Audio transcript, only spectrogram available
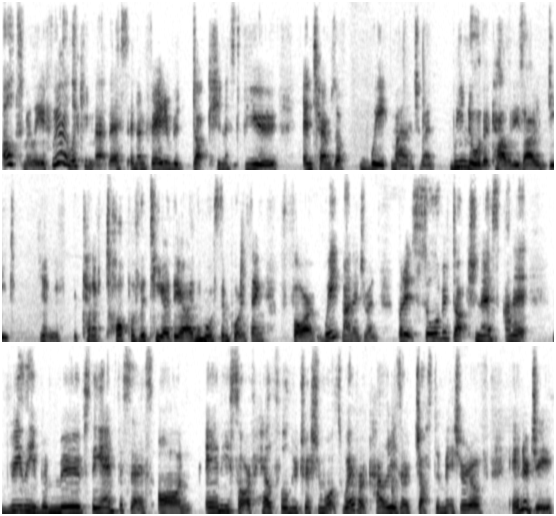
ultimately, if we are looking at this in a very reductionist view in terms of weight management, we know that calories are indeed you know, kind of top of the tier. They are the most important thing for weight management. But it's so reductionist and it really removes the emphasis on any sort of healthful nutrition whatsoever. Calories are just a measure of energy.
